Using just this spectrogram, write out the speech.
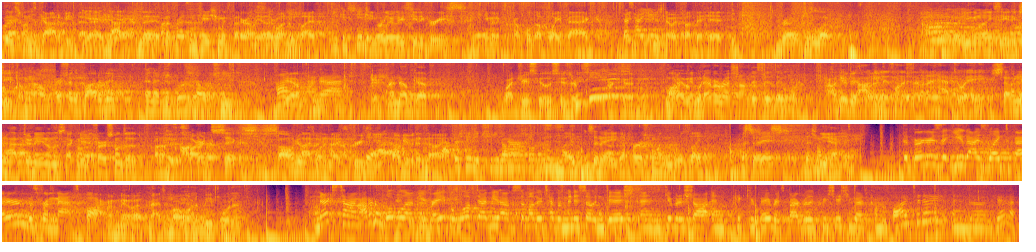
This one's got to be better. yeah, it got it. The, the presentation was better on the other one, but You can see the can grease. clearly see the grease. Came in a crumpled up white bag. That's you, how you- just know it's about to hit. Bro, just look. You can really see the cheese coming out. I just took a bite of it and I just burst it out with cheese. Oh Yeah. my gosh. I now get why Juicy Lucy's are, seen are good. Whatever, whatever restaurant this is, they won. I'll, give, this I'll one give a- this one a seven and a half to an eight. Seven and a half to an eight on the second one. The first one's a, a hard six, I'll soft give five this one a and a nice half. greasy. Yeah, I- I'll give it a nine. After seeing the cheese on this one, like It's an eight. The first one was like a six. six. This one's Yeah. an eight. The burgers that you guys liked better was from Matt's Bar. I Bar. knew it. Matt's bar won the beef for them. Next time, I don't know what we'll have you rate, but we'll have to have you have some other type of Minnesotan dish and give it a shot and pick your favorites. But I really appreciate you guys coming by today, and uh, yeah.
